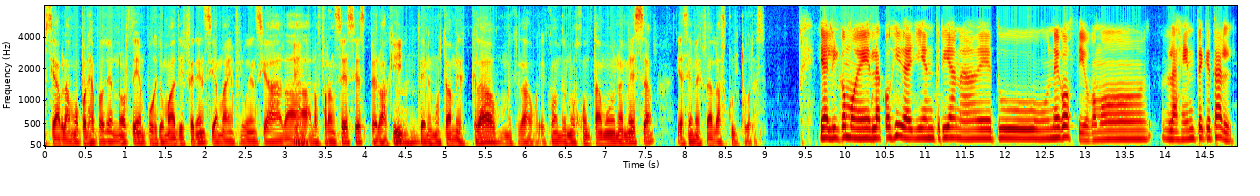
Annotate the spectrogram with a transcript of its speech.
Si hablamos, por ejemplo, del norte, hay un poquito más diferencia, más influencia a, la- Sí. a los franceses, pero aquí tenemos todo mezclado, mezclado. Y cuando nos juntamos en una mesa, ya se mezclan las culturas. Y Ali, ¿cómo es la acogida allí en Triana de tu negocio? ¿Cómo la gente, qué tal?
